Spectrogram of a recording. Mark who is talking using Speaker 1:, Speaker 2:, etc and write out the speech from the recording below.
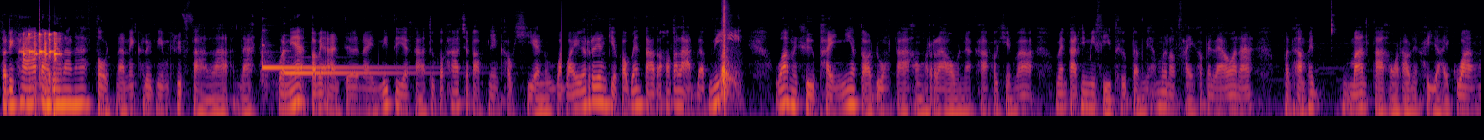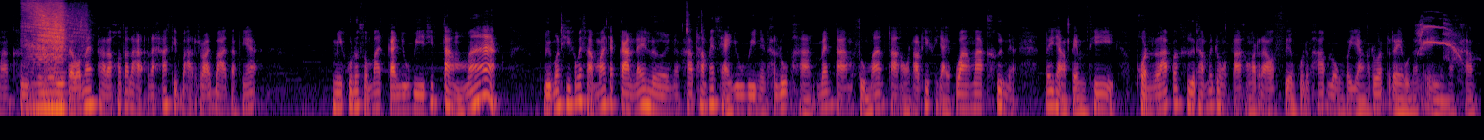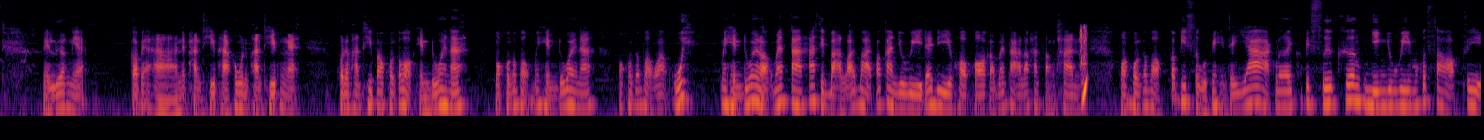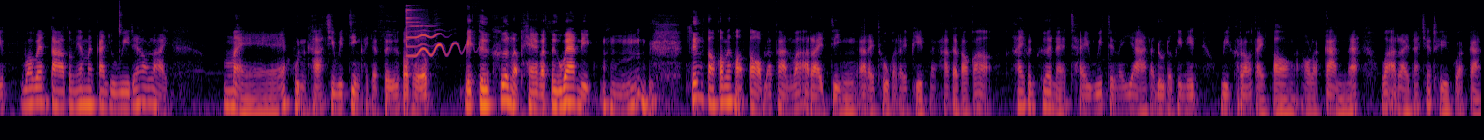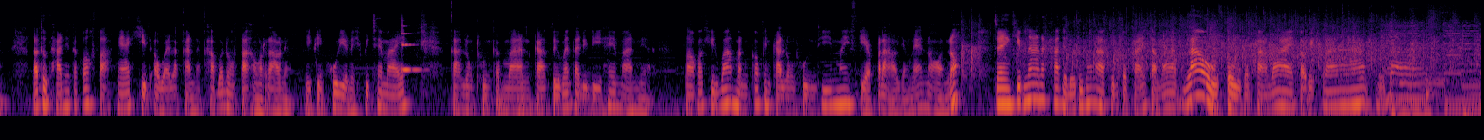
Speaker 1: สวัสดีครับตอนเรื่องเล่าหน้าสดนะในคลิปนี้เป็นคลิปสาระนะ วันนี้ตอนไปอ่านเจอในนิตยสารสุขภาพฉบับหนึ่งเขาเขียนไว้เรื่องเกี่ยวกับแว่นตาต่อห้องตลาดแบบนี้ ว่ามันคือภัยเงียบต่อดวงตาของเรานะครับเขาเขียนว่าแว่นตาที่มีสีทึบแบบนี้เมื่อเราใส่เข้าไปแล้วนะมันทำให้ม่านตาของเราเนี่ยขยายกว้างมากขึ้น แต่ว่าแว่นตาต่อห้องตลาดอันละห้าสิบาทร้อยบาทแบบนี้มีคุณสมบัติกัน UV ที่ต่ำมาก หรือบางทีก็ไม่สามารถจะกันได้เลยนะครับทำให้แสง UV เนี่ยทะลุผ่านแว่นตามาสู่ม่านตาของเราที่ขยายกว้างมากขึ้นเนี่ยได้อย่างเต็มที่ผลลัพธ์ก็คือทำให้ดวงตาของเราเสื่อมคุณภาพลงไปอย่างรวดเร็วนั่นเองนะครับในเรื่องเนี้ยก็ไปหาในพันทิปหาข้อมูลในพันทิปไงคนในพันทิปบางคนก็บอกเห็นด้วยนะบางคนก็บอกไม่เห็นด้วยนะบางคนก็บอกว่าอุ้ย ไม่เห็นด้วยหรอกแว่นตา 50 บาทร้อยบาท ก็กัน UV ได้ดีพอๆ กับแว่นตาละพันสองพันบางคนก็บอกก็พิสูจน์ไม่เห็นจะยากเลย ก็ไปซื้อเครื่องยิง UV มาทดสอบสิ ว่าแว่นตาตรงนี้มันการ UV ได้เท่าไหร่ แหมคุณคะชีวิตจริงใครจะซื้อประเพิ่ไปซื้อเครื่องน่ะแพงกว่าซื้อแว่นอีกซึ่งตองก็ไม่ขอตอบแล้วกันว่าอะไรจริงอะไรถูกอะไรผิดนะคะแต่ตองก็ ให้เพื่อนๆนะใช้วิจารณญาณและดูดพินิษวิเคราะห์ไต่ตองเอาละกันนะ ว่าอะไรน่าเชื่อถือกว่ากัน และสุดท้ายนี้ตองก็ฝากแง่คิดเอาไว้ละกันนะครับ ว่าดวงตาของเราเนี่ยมีเพียงคู่เดียวในชีวิตใช่ไหมการลงทุนกับมัน การซื้อแว่นตาดีๆให้มันเนี่ยเราก็คิดว่ามันก็เป็นการลงทุนที่ไม่เสียเปล่าอย่างแน่นอนเนาะเจอกันคลิปหน้านะครับเดี๋ยวดูทุกท่านราวสุดสุดท้ายสามารถเล่าสู่กันฟังได้สวัสดีครับบ๊ายบาย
